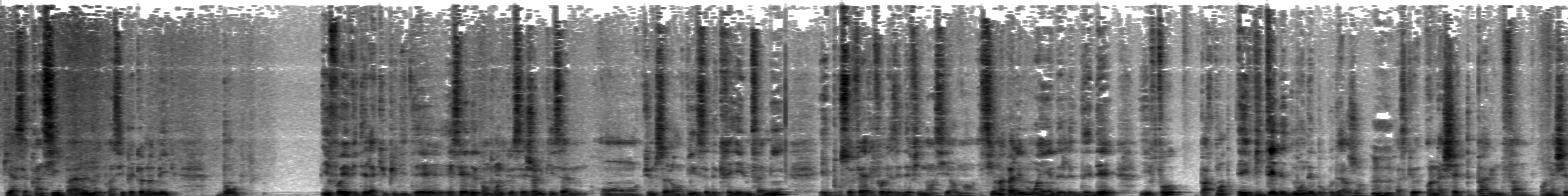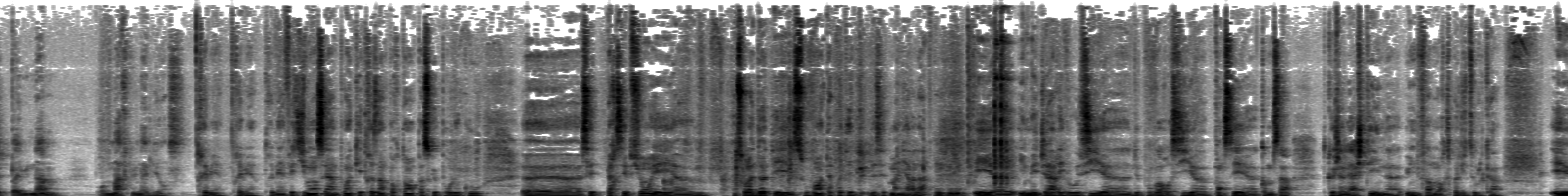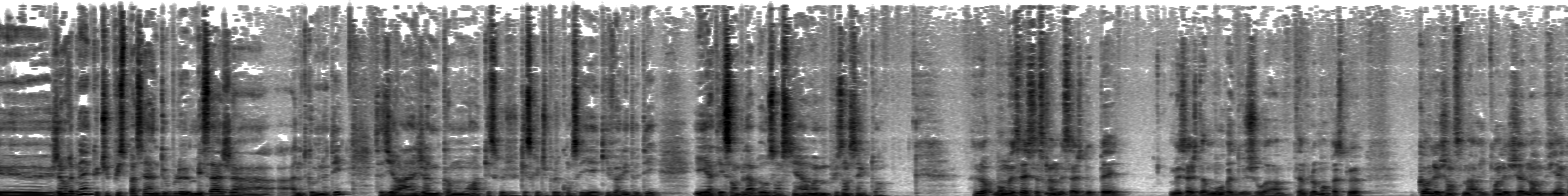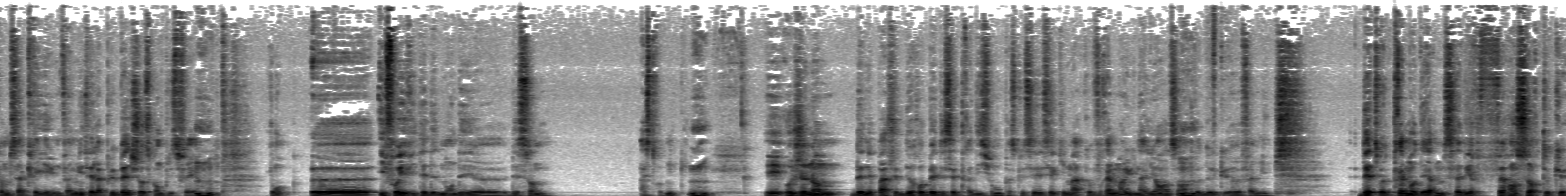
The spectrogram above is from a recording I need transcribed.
qui a ses principes, hein, Mhm. des principes économiques. Donc, il faut éviter la cupidité, essayer de comprendre que ces jeunes qui s'aiment ont qu'une seule envie, c'est de créer une famille. Et pour ce faire, il faut les aider financièrement. Si on n'a pas les moyens de les aider, il faut par contre éviter de demander beaucoup d'argent. Mhm. Parce qu'on n'achète pas une femme, on n'achète pas une âme, on marque une alliance. Très bien, très bien, très bien. Effectivement, c'est un point qui est très important parce que pour le coup, euh, cette perception est, euh, sur la dot est souvent interprétée de, de cette manière-là. Et euh, il m'est déjà arrivé aussi de pouvoir aussi penser comme ça, que j'allais acheter une, une femme, alors que ce n'est pas du tout le cas. Et j'aimerais bien que tu puisses passer un double message à, à notre communauté, c'est-à-dire à un jeune comme moi, qu'est-ce que, tu peux le conseiller qui veut aller doter, et à tes semblables, aux anciens, ou même plus anciens que toi? Alors, mon message, ce sera un message de paix, un message d'amour et de joie, simplement parce que quand les gens se marient, quand le jeune homme vient comme ça créer une famille, c'est la plus belle chose qu'on puisse faire. Mhm. Donc, euh, il faut éviter de demander euh, des sommes astronomiques. Mhm. Et au jeune homme de ne pas se dérober de cette tradition, parce que c'est ce qui marque vraiment une alliance Mhm. entre deux euh, familles. D'être très moderne, c'est-à-dire faire en sorte que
